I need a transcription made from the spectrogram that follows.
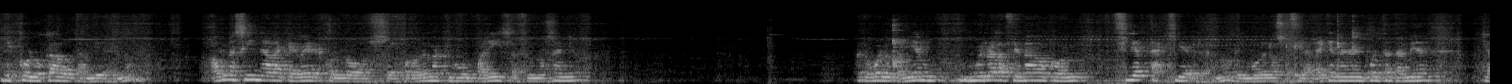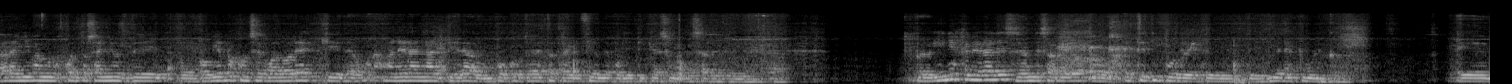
descolocado también. Aún así, nada que ver con los eh, problemas que hubo en París hace unos años, pero bueno, también muy relacionado con ciertas quiebras del modelo social. Hay que tener en cuenta también que ahora llevan unos cuantos años de, gobiernos conservadores que de alguna manera han alterado un poco toda esta tradición de políticas universales de bienestar. Pero en líneas generales se han desarrollado este tipo de, bienes públicos. Eh,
